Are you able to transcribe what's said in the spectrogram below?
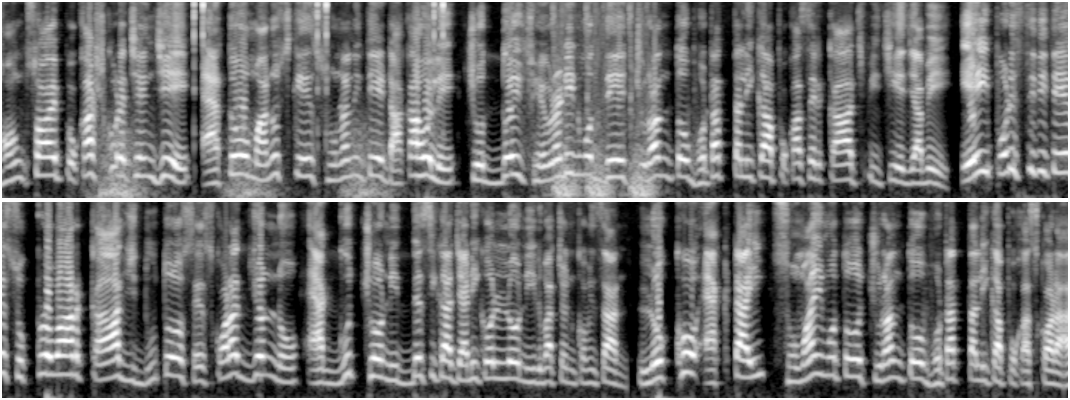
সংশয় প্রকাশ করেছেন যে, এত মানুষকে শুনানিতে ডাকা হলে চোদ্দই ফেব্রুয়ারির মধ্যে চূড়ান্ত ভোটার তালিকা প্রকাশের কাজ পিছিয়ে যাবে। এই পরিস্থিতিতে শুক্রবার কাজ দ্রুত শেষ করার জন্য একগুচ্ছ নির্দেশিকা জারি করল নির্বাচন কমিশন। লক্ষ্য একটাই, সময় মতো চূড়ান্ত ভোটার তালিকা প্রকাশ করা।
